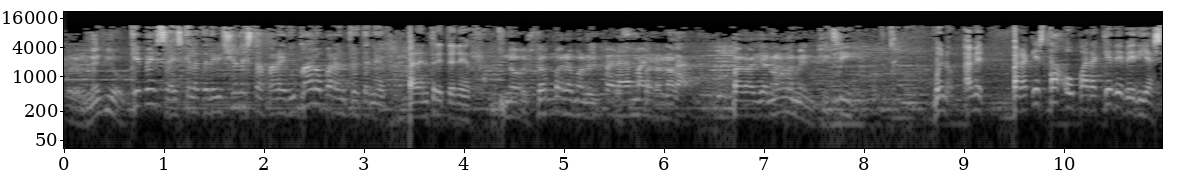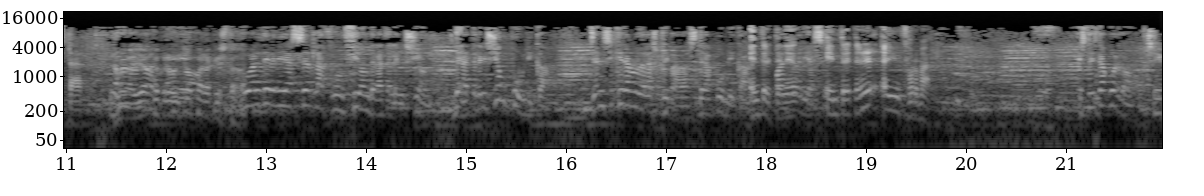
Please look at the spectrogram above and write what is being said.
por el medio. ¿Qué pensáis? ¿Que la televisión está para educar o para entretener? Para entretener. No, está para mal, para para nada. Para allanar la mente. Sí. Bueno, a ver, ¿para qué está o para qué debería estar? Bueno, ya te pregunto para qué está. ¿Cuál debería ser la función de la televisión? De la televisión pública. Ya ni siquiera hablo de las privadas, de la pública. ¿Cuál Entretener, entretener e informar. ¿Estáis de acuerdo? Sí.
